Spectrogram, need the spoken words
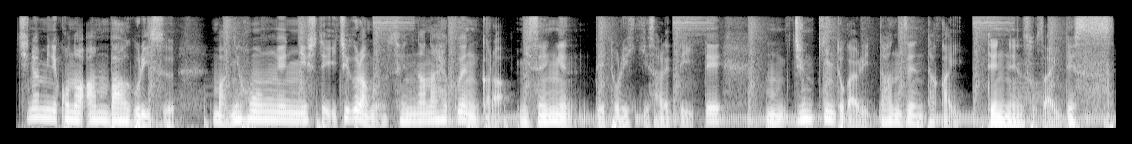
ちなみにこのアンバーグリス、まあ、日本円にして 1g1700 円から2000円で取引されていて、うん、純金とかより断然高い天然素材です。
